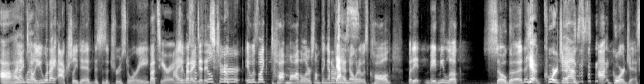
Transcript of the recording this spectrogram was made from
I Can I, would- tell you what I actually did? This is a true story. Let's hear it. I, I bet I did it too. filter. It was like top model or something. I don't Yes. even know what it was called, but it made me look so good. Yeah, gorgeous. And I, gorgeous.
